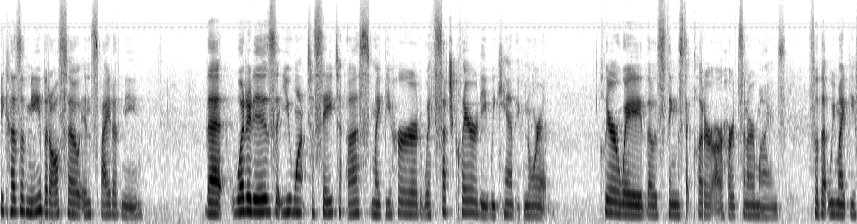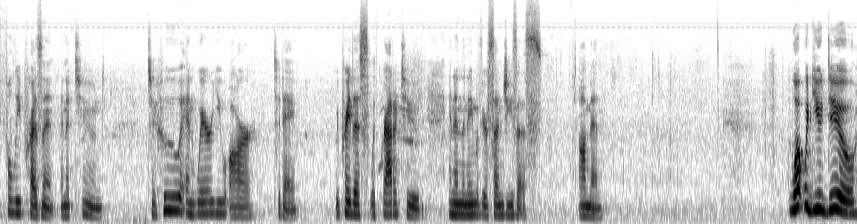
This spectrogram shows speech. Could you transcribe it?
because of me, but also in spite of me. That what it is that you want to say to us might be heard with such clarity we can't ignore it. Clear away those things that clutter our hearts and our minds so that we might be fully present and attuned to who and where you are today. We pray this with gratitude and in the name of your Son, Jesus. Amen. What would you do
